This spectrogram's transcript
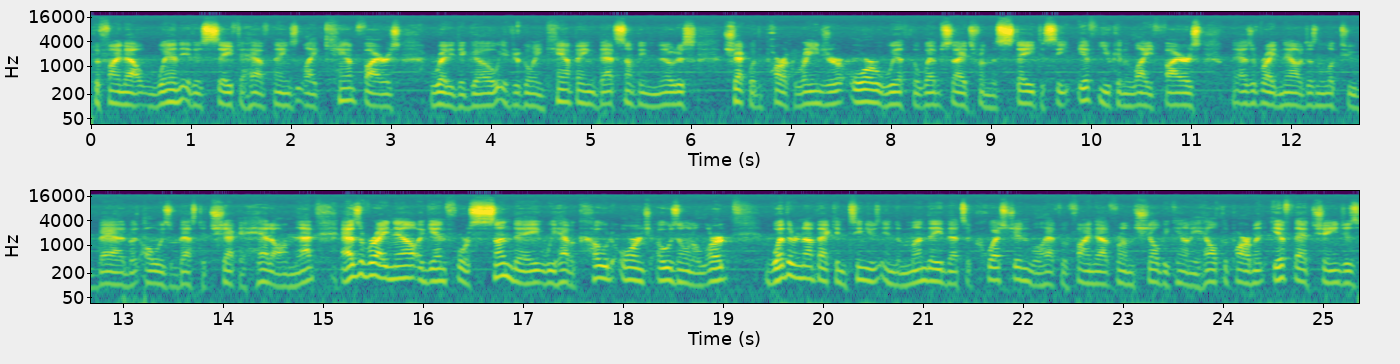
to find out when it is safe to have things like campfires fires ready to go. If you're going camping, that's something to notice. Check with the park ranger or with the websites from the state to see if you can light fires. As of right now, it doesn't look too bad, but always best to check ahead on that. As of right now, again, for Sunday, we have a code orange ozone alert. Whether or not that continues into Monday, that's a question. We'll have to find out from Shelby County Health Department. If that changes,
